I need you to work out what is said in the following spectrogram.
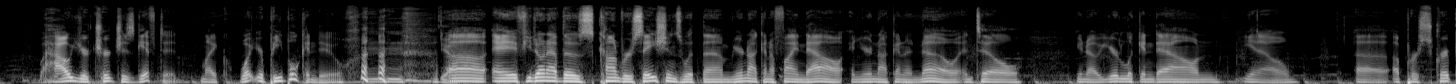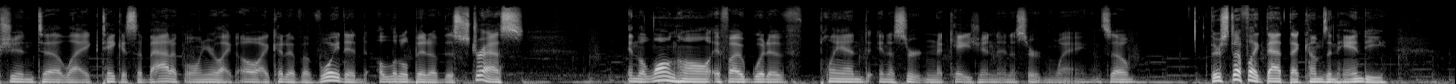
how your church is gifted, like what your people can do. Yeah. Uh, and if you don't have those conversations with them, you're not going to find out and you're not going to know until, you know, you're looking down, you know, uh, a prescription to like take a sabbatical and you're like, oh, I could have avoided a little bit of this stress in the long haul if I would have planned in a certain occasion in a certain way. And so there's stuff like that that comes in handy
